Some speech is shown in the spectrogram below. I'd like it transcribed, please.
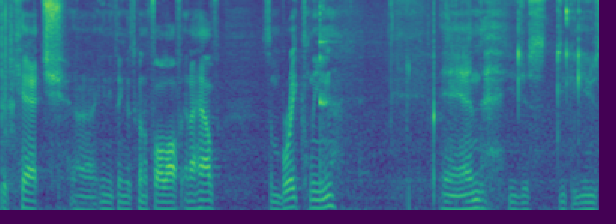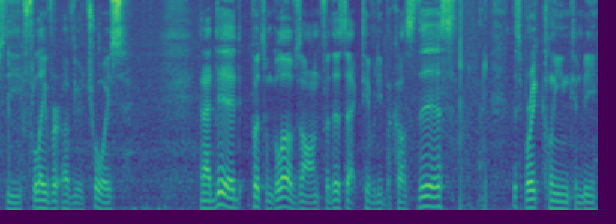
to catch uh, anything that's going to fall off and I have some brake clean and you just you can use the flavor of your choice and I did put some gloves on for this activity because this this brake clean can be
